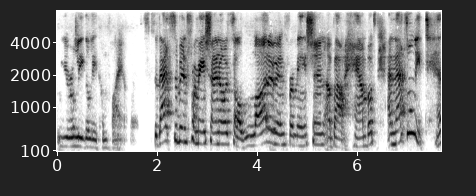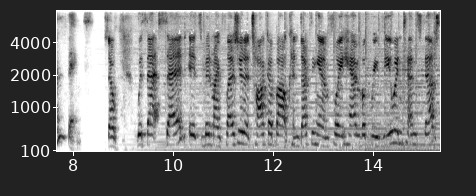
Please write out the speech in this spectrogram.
you're legally compliant with. So that's some information. I know it's a lot of information about handbooks, and that's only 10 things. So, with that said, it's been my pleasure to talk about conducting an employee handbook review in 10 steps.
